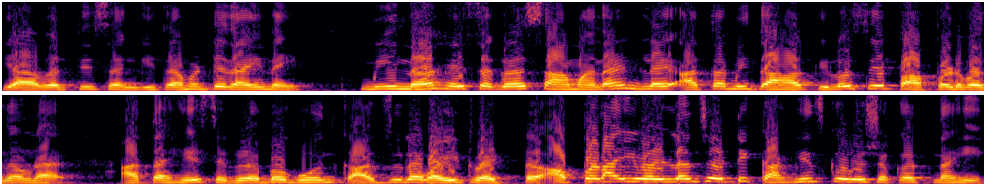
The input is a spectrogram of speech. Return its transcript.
यावरती संगीता म्हणते नाही नाही. मी ना हे सगळं सामान आणलंय. आता मी दहा किलोचे पापड बनवणार. आता हे सगळं बघून काजूला वाईट वाटतं. आपण आई वडिलांसाठी काहीच करू शकत नाही.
